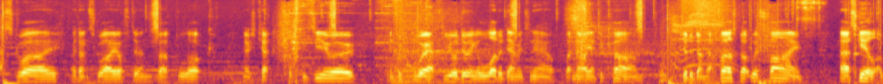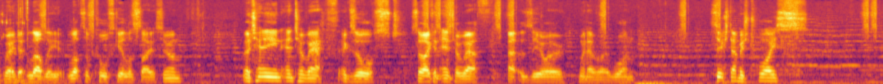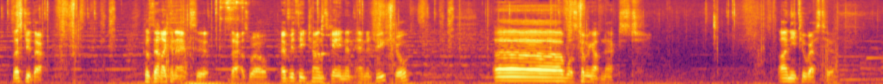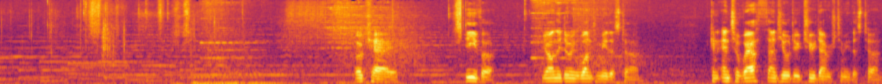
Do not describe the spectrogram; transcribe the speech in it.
Scry. I don't Scry often, but block. Next cat plus to zero. Into Wrath. You're doing a lot of damage now, but now I enter Calm. Should have done that first, but we're fine. Uh, skill upgraded. Lovely. Lots of cool skills, I assume. Retain, enter Wrath, exhaust. So I can enter Wrath at zero whenever I want. Six damage twice. Let's do that. Because then I can exit that as well. Every three turns gain an energy, sure. Uh, what's coming up next? I need to rest here. Okay. Diva, you're only doing one to me this turn. You can enter Wrath and he'll do two damage to me this turn.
